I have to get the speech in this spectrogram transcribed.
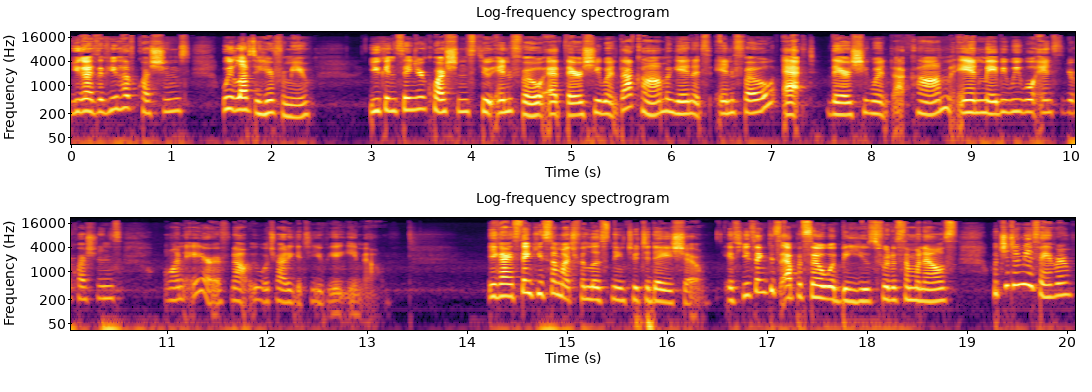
You guys, if you have questions, we'd love to hear from you. You can send your questions to info at thereSheWent.com. Again, it's info at thereSheWent.com. And maybe we will answer your questions on air. If not, we will try to get to you via email. You guys, thank you so much for listening to today's show. If you think this episode would be useful to someone else, would you do me a favor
